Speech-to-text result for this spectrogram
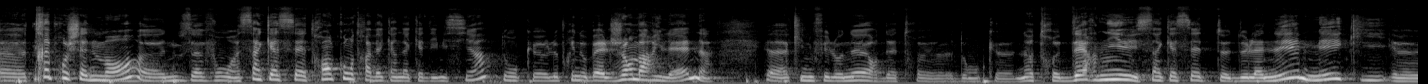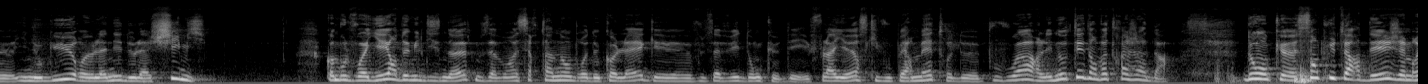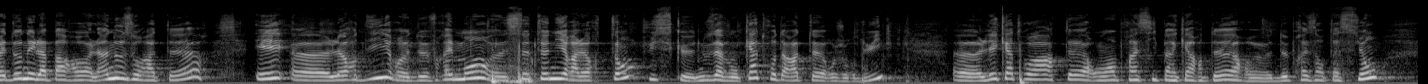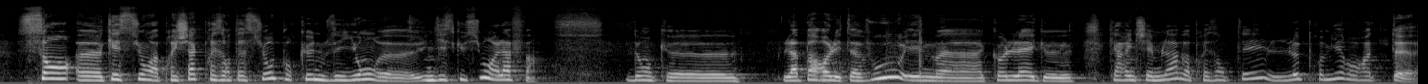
Euh, très prochainement, euh, nous avons un 5 à 7 rencontre avec un académicien, donc euh, le prix Nobel Jean-Marie Laine, qui nous fait l'honneur d'être donc notre dernier 5 à 7 de l'année, mais qui inaugure l'année de la chimie. Comme vous le voyez, en 2019, nous avons un certain nombre de collègues et vous avez donc des flyers qui vous permettent de pouvoir les noter dans votre agenda. Donc, euh, sans plus tarder, j'aimerais donner la parole à nos orateurs et euh, leur dire de vraiment euh, se tenir à leur temps, puisque nous avons quatre orateurs aujourd'hui. Les quatre orateurs ont en principe un quart d'heure de présentation, sans euh, questions après chaque présentation, pour que nous ayons euh, une discussion à la fin. Donc, euh, la parole est à vous et ma collègue Karine Chemla va présenter le premier orateur.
